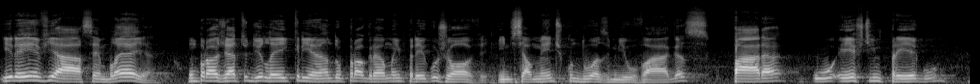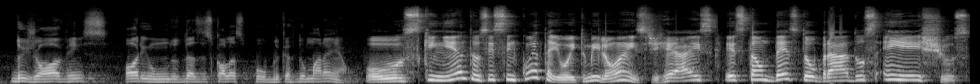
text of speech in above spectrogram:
Irei enviar à Assembleia um projeto de lei criando o programa Emprego Jovem, inicialmente com duas mil vagas para o, este emprego dos jovens oriundos das escolas públicas do Maranhão. Os 558 milhões de reais estão desdobrados em eixos,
